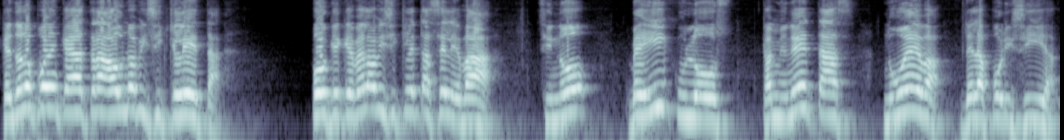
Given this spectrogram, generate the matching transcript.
que no lo pueden caer atrás a una bicicleta, porque que ve la bicicleta se le va, sino vehículos, camionetas nuevas de la policía.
